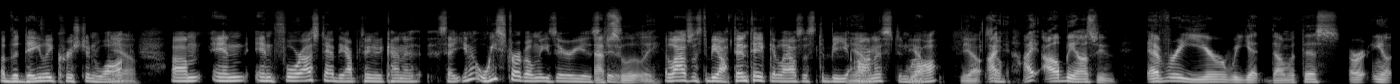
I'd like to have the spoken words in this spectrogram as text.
of the daily Christian walk, yeah, um, and and for us to have the opportunity to kind of say, you know, we struggle in these areas too. absolutely. It allows us to be authentic. It allows us to be Yeah. honest and Yep. raw. Yeah, So- I, I I'll be honest with you. Every year we get done with this, or you know,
